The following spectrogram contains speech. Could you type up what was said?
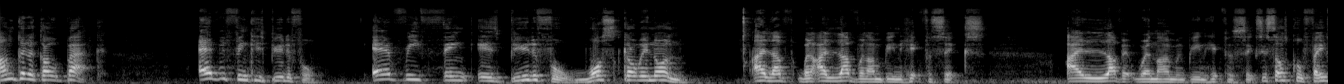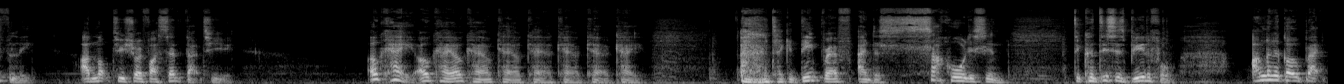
I'm gonna go back. Everything is beautiful. Everything is beautiful. What's going on? I love when I love when I'm being hit for six. I love it when I'm being hit for six. This song's called Faithfully. I'm not too sure if I said that to you. Okay, okay, okay, okay, okay, okay, okay, okay. Take a deep breath and just suck all this in because this is beautiful. I'm gonna go back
